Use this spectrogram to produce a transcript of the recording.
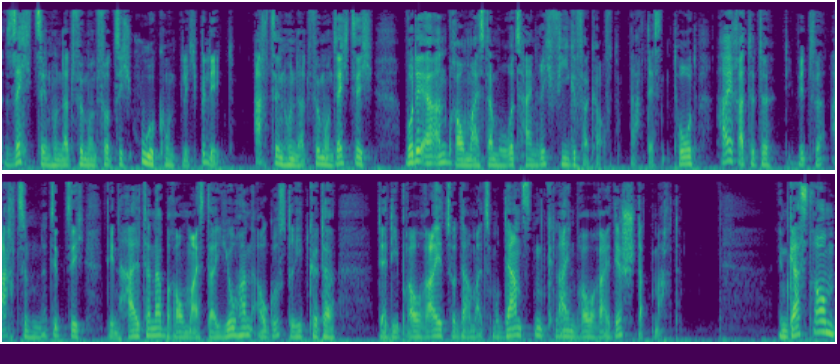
1645 urkundlich belegt. 1865 wurde er an Braumeister Moritz Heinrich Fiege verkauft. Nach dessen Tod heiratete die Witwe 1870 den Halterner Braumeister Johann August Riedkötter, der die Brauerei zur damals modernsten Kleinbrauerei der Stadt macht. Im Gastraum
